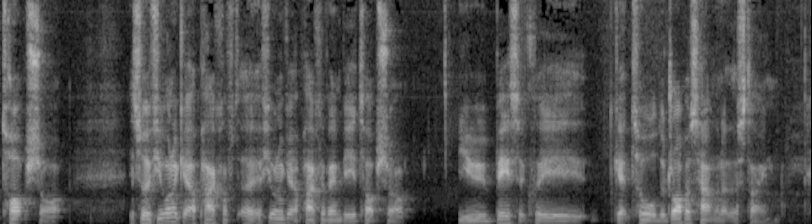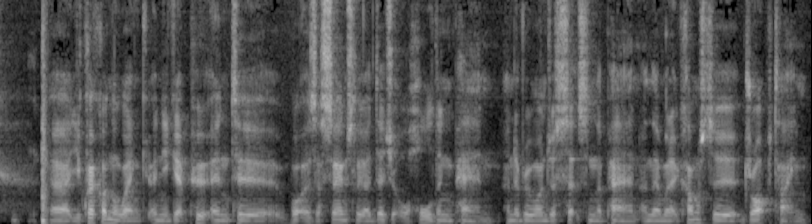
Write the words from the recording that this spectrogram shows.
Top Shot, so if you want to get a pack of uh, if you want to get a pack of NBA Top Shot, you basically get told the drop is happening at this time. Uh, you click on the link and you get put into what is essentially a digital holding pen, and everyone just sits in the pen. And then when it comes to drop time,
